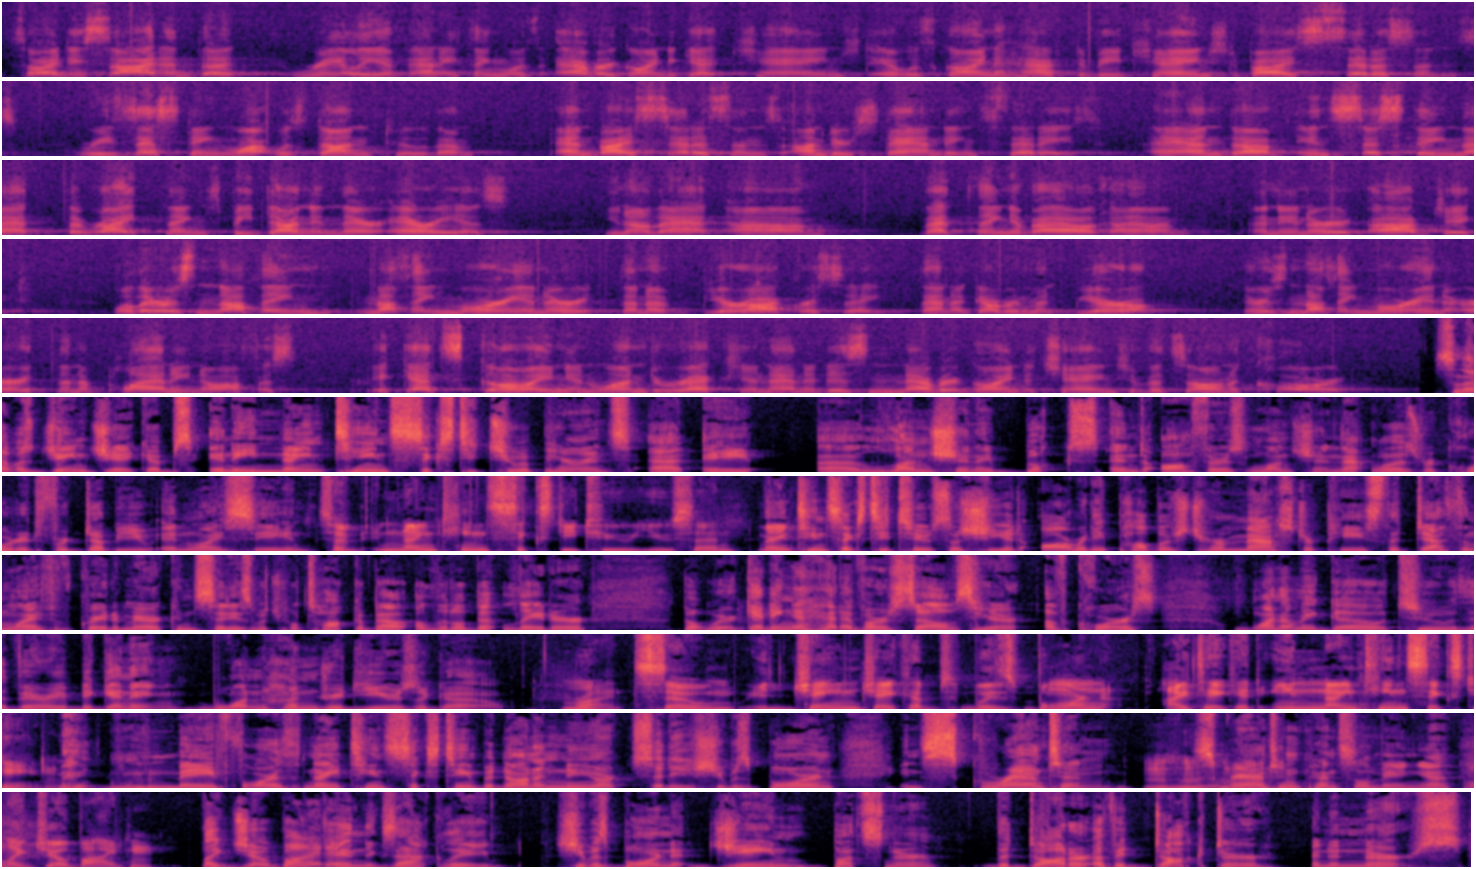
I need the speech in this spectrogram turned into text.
So I decided that really, if anything was ever going to get changed, it was going to have to be changed by citizens resisting what was done to them, and by citizens understanding cities and um, insisting that the right things be done in their areas. You know that, um, that thing about uh, an inert object? Well, there is nothing, nothing more inert than a bureaucracy, than a government bureau. There's nothing more inert than a planning office. It gets going in one direction and it is never going to change of its own accord. So that was Jane Jacobs in a 1962 appearance at a uh, luncheon, a books and authors luncheon. That was recorded for WNYC. So 1962, you said? 1962. So she had already published her masterpiece, The Death and Life of Great American Cities, which we'll talk about a little bit later. But we're getting ahead of ourselves here, of course. Why don't we go to the very beginning, 100 years ago? Right. So Jane Jacobs was born, I take it, in 1916. May 4th, 1916, but not in New York City. She was born in Scranton, mm-hmm. Scranton, Pennsylvania. like Joe Biden. Like Joe Biden, exactly. She was born Jane Butzner, the daughter of a doctor and a nurse.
